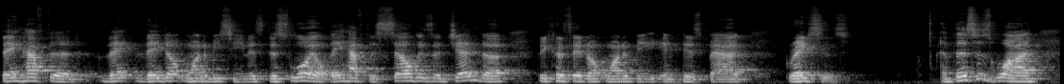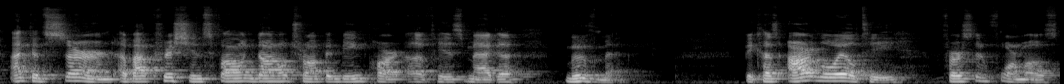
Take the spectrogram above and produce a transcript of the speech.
they have to they they don't want to be seen as disloyal. They have to sell his agenda because they don't want to be in his bad graces. And this is why i'm concerned about christians following donald trump and being part of his maga movement because our loyalty, first and foremost,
